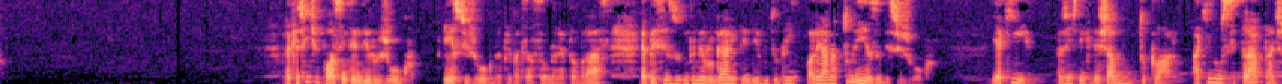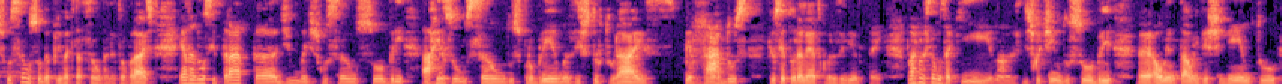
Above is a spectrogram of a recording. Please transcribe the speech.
Para que a gente possa entender o jogo, esse jogo da privatização da Eletrobras, é preciso, em primeiro lugar, entender muito bem qual é a natureza desse jogo. E aqui a gente tem que deixar muito claro. Aqui não se trata, a discussão sobre a privatização da Eletrobras, ela não se trata de uma discussão sobre a resolução dos problemas estruturais pesados que o setor elétrico brasileiro tem. Nós não estamos aqui nós, discutindo sobre eh, aumentar o investimento,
